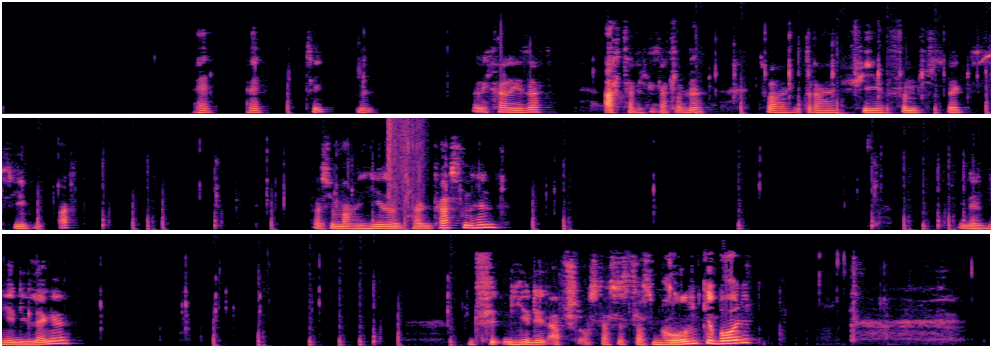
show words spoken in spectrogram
Hä? Hä? 10? Ne? Hatte ich gerade gesagt? 8 habe ich gesagt. Ne? 2, 3, 4, 5, 6, 7, 8. Also wir machen hier so einen kleinen Kasten hin. Und dann hier in die Länge. Und finden hier den Abschluss. Das ist das Grundgebäude.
